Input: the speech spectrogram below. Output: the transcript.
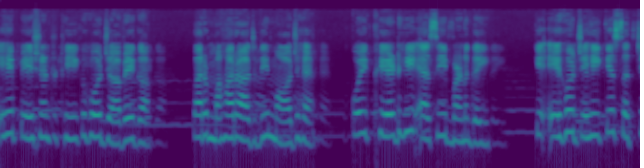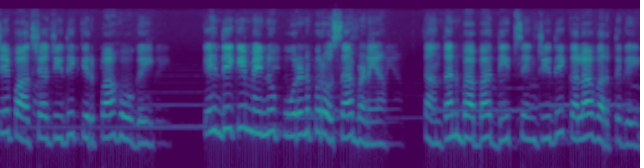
ਇਹ ਪੇਸ਼ੈਂਟ ਠੀਕ ਹੋ ਜਾਵੇਗਾ, ਪਰ ਮਹਾਰਾਜ ਦੀ ਮੌਜ ਹੈ। ਕੋਈ ਖੇਡ ਹੀ ਐਸੀ ਬਣ ਗਈ ਕਿ ਇਹੋ ਜਿਹੀ ਕਿ ਸੱਚੇ ਪਾਤਸ਼ਾਹ ਜੀ ਦੀ ਕਿਰਪਾ ਹੋ ਗਈ। ਕਹਿੰਦੀ ਕਿ ਮੈਨੂੰ ਪੂਰਨ ਭਰੋਸਾ ਬਣਿਆ। ਧੰਨ ਧੰਨ ਬਾਬਾ ਦੀਪ ਸਿੰਘ ਜੀ ਦੀ ਕਲਾ ਵਰਤ ਗਈ।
